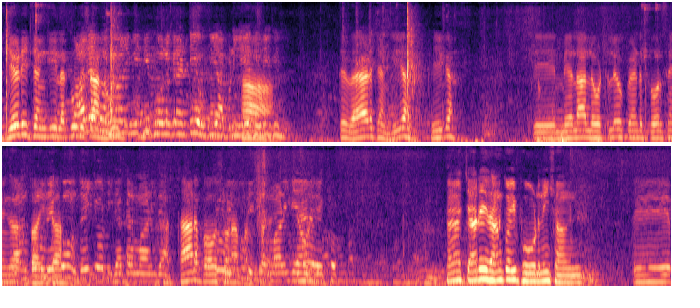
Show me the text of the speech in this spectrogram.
ਜਿਹੜੀ ਚੰਗੀ ਲੱਗੂਗੀ ਤੁਹਾਨੂੰ ਤੁਹਾਨੂੰ ਵੀ ਜੀ ਫੁੱਲ ਗਾਰੰਟੀ ਹੋਊਗੀ ਆਪਣੀ ਇਹ ਹਾਂ। ਥੋੜੀ ਤੇ ਵੈੜ ਚੰਗੀ ਆ ਠੀਕ ਆ? ਤੇ ਮੇਲਾ ਲੁੱਟ ਲਿਓ ਪਿੰਡ ਸੁਰ ਸਿੰਘ ਬਾਈ ਦਾ ਦੇਖੋ ਹੁਣ ਤੋਂ ਹੀ ਝੋਟੀ ਦਾ ਕਰਮਾਲੀ ਦਾ। ਥਾਣ ਬਹੁਤ ਸੋਹਣਾ ਬਣਦਾ। ਕਰਮਾਲੀ ਦੇ ਐਂ ਵੇਖੋ ਹਾਂ। ਚਾਰੇ ਥਣ ਕੋਈ ਫੋੜ ਨਹੀਂ ਛਾਂਗ ਨਹੀਂ। ਤੇ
